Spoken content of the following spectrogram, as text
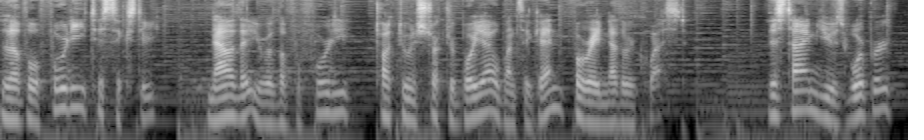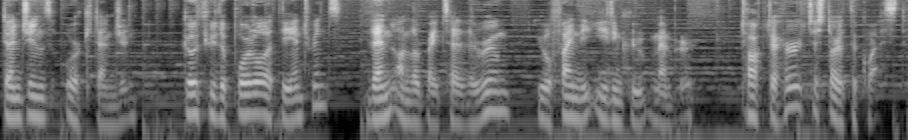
Level 40 to 60. Now that you are level 40, talk to Instructor Boya once again for another quest. This time use Warper Dungeon's Orc Dungeon. Go through the portal at the entrance, then on the right side of the room, you will find the Eden Group member. Talk to her to start the quest.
